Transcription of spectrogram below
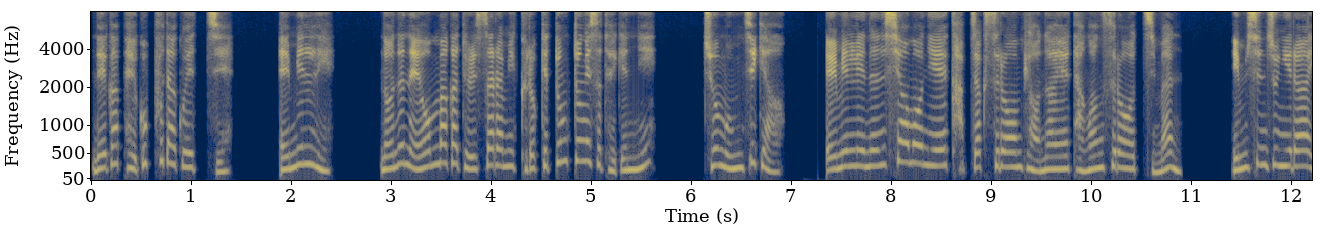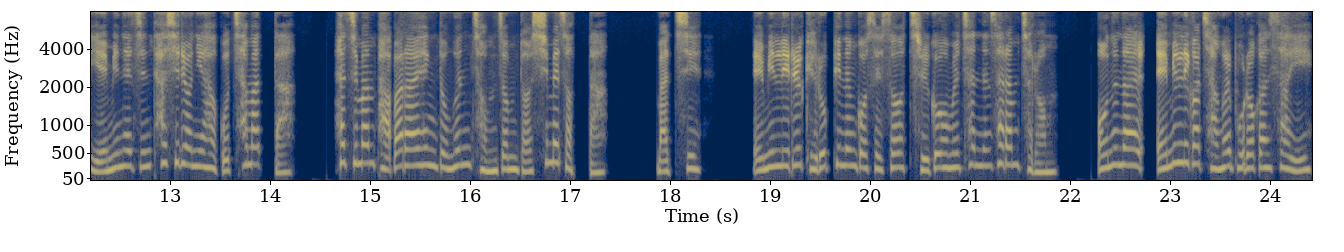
내가 배고프다고 했지. 에밀리, 너는 애엄마가 될 사람이 그렇게 뚱뚱해서 되겠니? 좀 움직여. 에밀리는 시어머니의 갑작스러운 변화에 당황스러웠지만 임신 중이라 예민해진 탓이려니 하고 참았다. 하지만 바바라의 행동은 점점 더 심해졌다. 마치 에밀리를 괴롭히는 것에서 즐거움을 찾는 사람처럼 어느 날 에밀리가 장을 보러 간 사이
